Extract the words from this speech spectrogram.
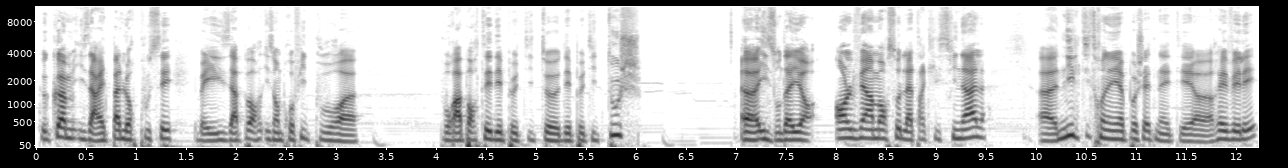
que comme ils n'arrêtent pas de le repousser, eh ben, ils, en profitent pour, euh, apporter des petites, des touches. Ils ont d'ailleurs enlevé un morceau de la tracklist finale. Ni le titre ni la pochette n'a été révélé.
